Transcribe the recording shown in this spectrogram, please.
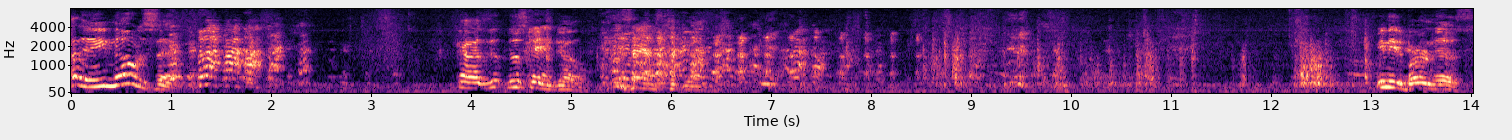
I didn't even notice that. Guys, thi- this can't go. This has to go. You need to burn this.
